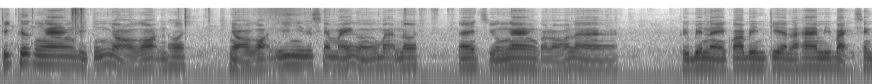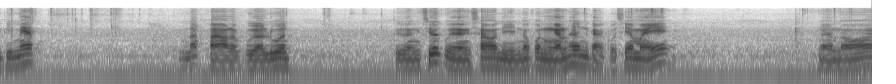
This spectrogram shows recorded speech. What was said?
Kích thước ngang thì cũng nhỏ gọn thôi. Nhỏ gọn y như cái xe máy của các bạn thôi. Đây chiều ngang của nó là từ bên này qua bên kia là 27 cm lắp vào là vừa luôn. Từ đằng trước về đằng sau thì nó còn ngắn hơn cả của xe máy ấy. là nó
